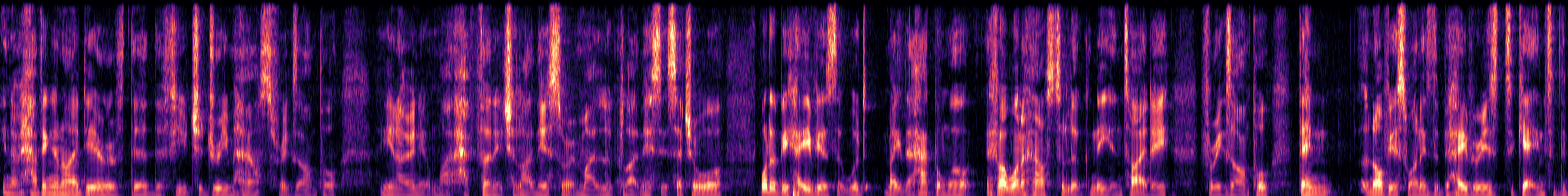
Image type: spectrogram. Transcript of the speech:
you know, having an idea of the, the future dream house, for example, you know, and it might have furniture like this or it might look like this, etc. Or what are the behaviors that would make that happen? Well, if I want a house to look neat and tidy, for example, then an obvious one is the behavior is to get into the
